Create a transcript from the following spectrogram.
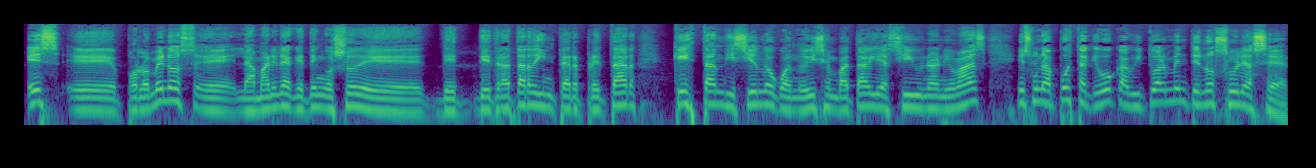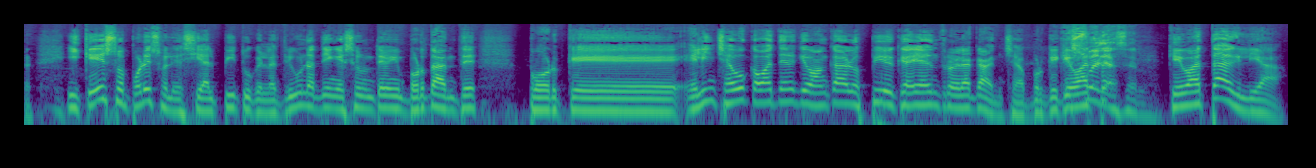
es eh, por lo menos eh, la manera que tengo yo de tratar de interpretar qué están diciendo cuando dicen Bataglia sigue un año más. Es una apuesta que Boca habitualmente no suele hacer. Y que eso, por eso le decía al Pitu que en la tribuna tiene que ser un tema importante, porque el hincha de Boca va a tener que bancar a los pibes que hay adentro de la cancha. Porque que, Que suele Bata- que Bataglia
